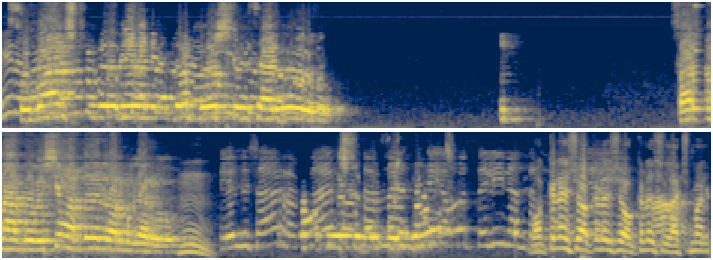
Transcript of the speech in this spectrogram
సుభాష్ త్రివేది అని అతను పోస్ట్ చేశాడు సార్ నాకు విషయం అర్థమైంది వర్మ గారు. ఒక్క నిమిషం ఒక్క నిమిషం ఒక్క నిమిషం లక్ష్మణ్.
